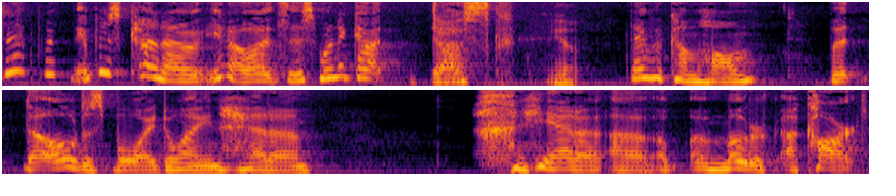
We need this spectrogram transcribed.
it was- it was kind of you know it's, it's when it got dusk, dusk. Yeah. they would come home. But the oldest boy, Dwayne, had a he had a, a, a motor a cart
